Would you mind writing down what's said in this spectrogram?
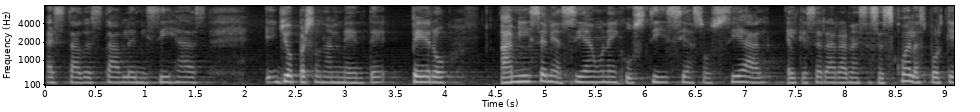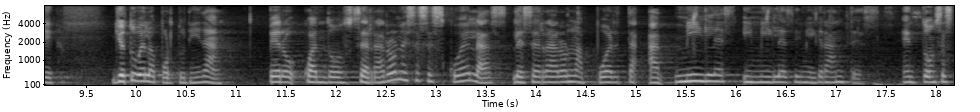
ha estado estable, mis hijas, yo personalmente, pero a mí se me hacía una injusticia social el que cerraran esas escuelas, porque yo tuve la oportunidad, pero cuando cerraron esas escuelas, le cerraron la puerta a miles y miles de inmigrantes. Entonces,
